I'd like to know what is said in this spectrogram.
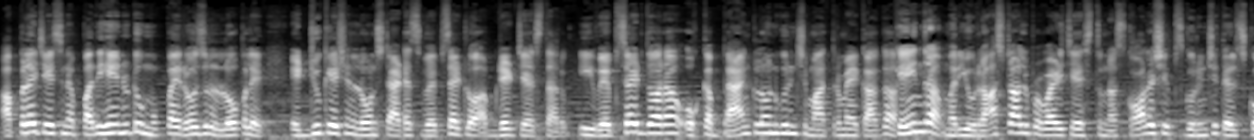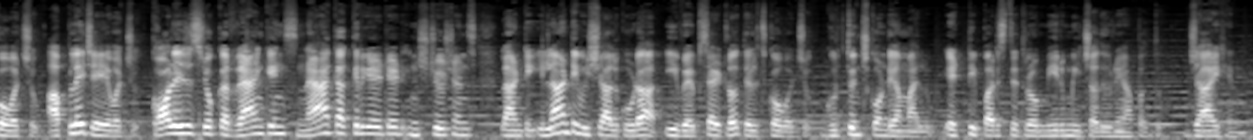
అప్లై చేసిన పదిహేను టు ముప్పై రోజుల లోపలే ఎడ్యుకేషన్ లోన్ స్టేటస్ వెబ్సైట్లో అప్డేట్ చేస్తారు. ఈ వెబ్సైట్ ద్వారా ఒక్క బ్యాంక్ లోన్ గురించి మాత్రమే కాక కేంద్ర మరియు రాష్ట్రాలు ప్రొవైడ్ చేస్తున్న స్కాలర్షిప్స్ గురించి తెలుసుకోవచ్చు అప్లై చేయవచ్చు. కాలేజెస్ యొక్క ర్యాంకింగ్స్ నాక్ అక్రిగేటెడ్ ఇన్స్టిట్యూషన్స్ లాంటి ఇలాంటి విషయాలు కూడా ఈ వెబ్సైట్లో తెలుసుకోవచ్చు. గుర్తుంచుకోండి అమ్మాయిలు ఎట్టి పరిస్థితిలో మీరు మీ చదువుని ఆపద్దు జై హింద్.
